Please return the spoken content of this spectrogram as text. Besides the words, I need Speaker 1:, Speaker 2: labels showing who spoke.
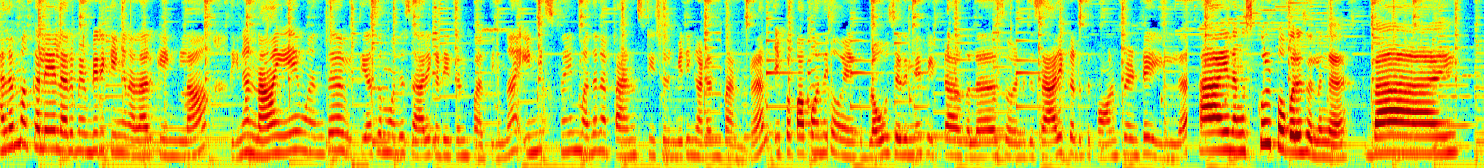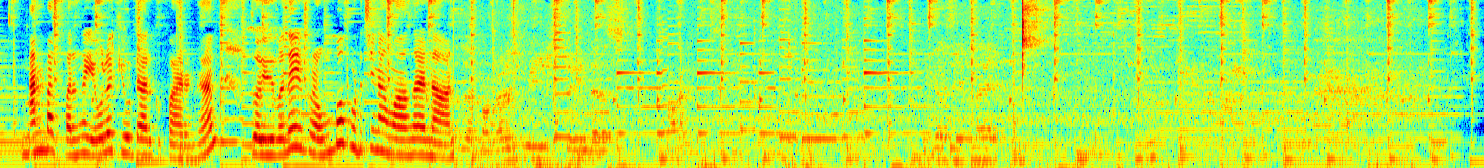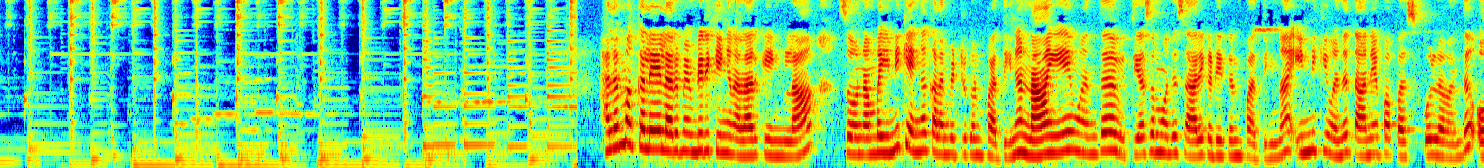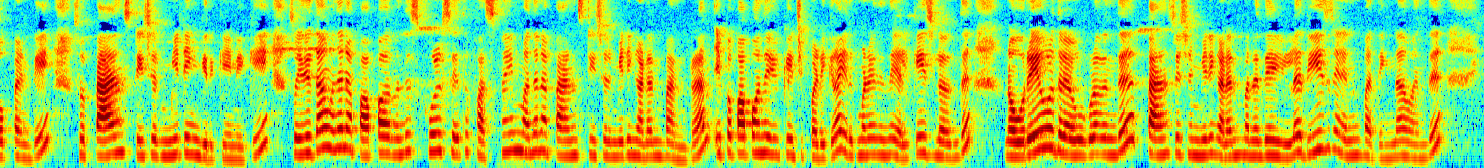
Speaker 1: Hello மக்களே எல்லாருமே எப்படி இருக்கீங்க நல்லா இருக்கீங்களா பார்த்தீங்கன்னா நான் ஏன் வந்து வித்தியாசமாக வந்து சாரி கட்டிட்டேன்னு பார்த்தீங்கன்னா இன்னைக்கு டைம் வந்து நான் பேரண்ட்ஸ் டீச்சர் மீட்டிங் அட்டன் பண்ணுறேன் இப்போ பாப்பா வந்து எனக்கு ப்ளவுஸ் எதுவுமே ஃபிட் ஆகலை ஸோ எனக்கு சாரி கட்டுறது கான்ஃபிடென்ட்டே இல்லை ஹாய் நாங்கள் ஸ்கூல் போகிறோம் சொல்லுங்கள் பாய் மேன் பேக் பாருங்கள் எவ்வளோ க்யூட்டாக இருக்குது பாருங்கள் ஸோ இது வந்து எனக்கு ரொம்ப பிடிச்சி நான் வாங்கினேன் நான் ஹலோ மக்களே எல்லாருமே எப்படி இருக்கீங்க நல்லா இருக்கீங்களா ஸோ நம்ம இன்றைக்கி எங்கே கிளம்பிட்டுருக்கோன்னு பார்த்தீங்கன்னா நான் ஏன் வந்து வித்தியாசமாக வந்து சாரி கட்டியிருக்கேன்னு பார்த்தீங்கன்னா இன்றைக்கி வந்து தானியா பாப்பா ஸ்கூலில் வந்து open day so parents teacher meeting இருக்குது இன்றைக்கி ஸோ இதுதான் வந்து நான் பாப்பா வந்து ஸ்கூல் சேர்த்து ஃபஸ்ட் டைம் வந்து நான் பேரண்ட்ஸ் டீச்சர் மீட்டிங் அட்டன் பண்ணுறேன் இப்போ பாப்பா வந்து யூகேஜி படிக்கிறேன் இதுக்கு முன்னாடி வந்து எல்கேஜியில் வந்து நான் ஒரே ஒரு தடவை கூட வந்து பேரண்ட்ஸ் டீச்சர் மீட்டிங் அட்டன் பண்ணதே இல்லை ரீசன் என்னென்னு பார்த்தீங்கன்னா வந்து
